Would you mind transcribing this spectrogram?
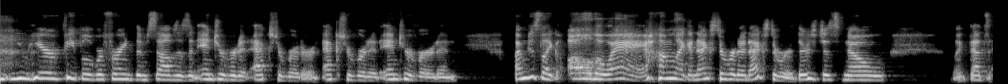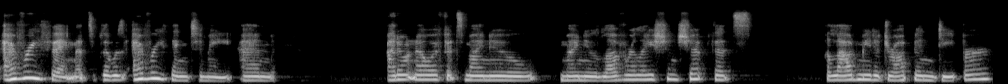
You hear people referring to themselves as an introverted extrovert or an extroverted introvert. And I'm just like all the way. I'm like an extroverted extrovert. There's just no, like, that's everything. That's, that was everything to me. And I don't know if it's my new, my new love relationship that's allowed me to drop in deeper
